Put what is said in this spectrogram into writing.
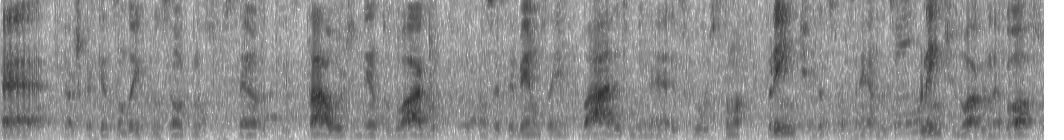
É, eu acho que a questão da inclusão que nós está hoje dentro do agro, nós recebemos aí várias mulheres que hoje estão à frente das fazendas, à frente do agronegócio.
